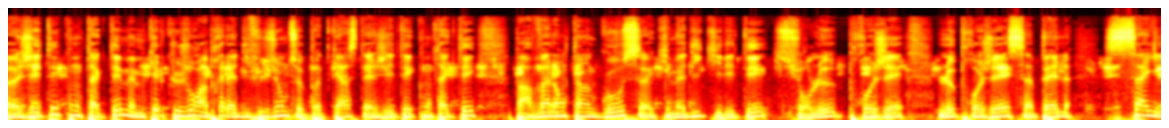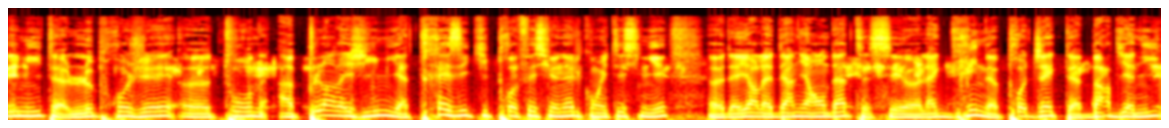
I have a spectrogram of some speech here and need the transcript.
euh, j'ai été contacté, même quelques jours après la diffusion de ce podcast, j'ai été contacté par Valentin Gauss qui m'a dit qu'il était sur le projet. Le projet s'appelle Limit. Le projet euh, tourne à plein régime. Il y a 13 équipes professionnelles qui ont été signées. Euh, d'ailleurs, la dernière en date, c'est la Green Project Bardiani,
